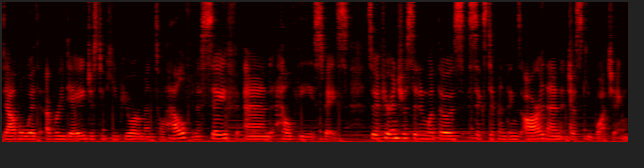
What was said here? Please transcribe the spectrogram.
dabble with every day just to keep your mental health in a safe and healthy space. So if you're interested in what those six different things are, then just keep watching.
